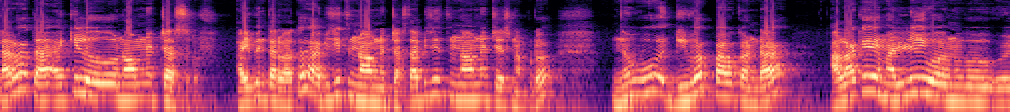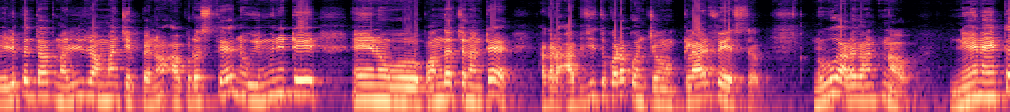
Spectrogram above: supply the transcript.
తర్వాత అఖిల్ నామినేట్ చేస్తాడు. అయిపోయిన తర్వాత అభిజిత్ నామినేట్ చేస్తాడు అభిజిత్ నామినేట్ చేసినప్పుడు నువ్వు గివ్ అప్ అవ్వకుండా అలాగే మళ్ళీ నువ్వు వెళ్ళిపోయిన తర్వాత మళ్ళీ రమ్మని చెప్పాను. అప్పుడు వస్తే నువ్వు ఇమ్యూనిటీ నువ్వు పొందొచ్చనంటే అక్కడ అభిజిత్ కూడా కొంచెం క్లారిఫై చేస్తాడు. నువ్వు అలాగ అంటున్నావు. నేనైతే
